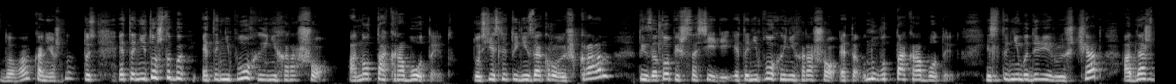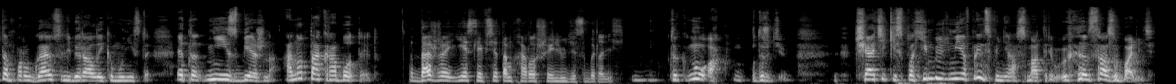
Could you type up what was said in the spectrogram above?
Да, конечно. То есть это не то, чтобы это неплохо и нехорошо. Оно так работает. То есть если ты не закроешь кран, ты затопишь соседей. Это неплохо и нехорошо. Это, ну, вот так работает. Если ты не модерируешь чат, однажды там поругаются либералы и коммунисты. Это неизбежно. Оно так работает. Даже если все там хорошие люди собрались. Так, ну, а, подожди. Чатики с плохими людьми я, в принципе, не рассматриваю. Сразу банить.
